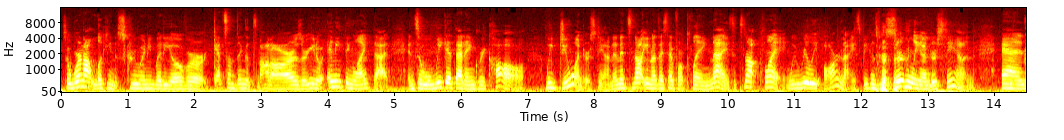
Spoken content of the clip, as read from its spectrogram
so we're not looking to screw anybody over or get something that's not ours or you know anything like that. And so when we get that angry call, we do understand, and it's not, you know, as I said before, playing nice. It's not playing. We really are nice because we certainly understand. And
